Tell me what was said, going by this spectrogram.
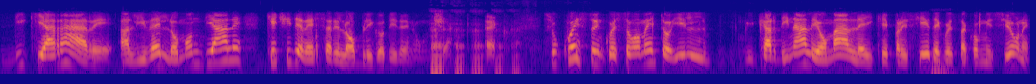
dichiarare a livello mondiale che ci deve essere l'obbligo di denuncia. Eh, eh, eh, ecco. Su questo in questo momento il il cardinale O'Malley che presiede questa commissione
